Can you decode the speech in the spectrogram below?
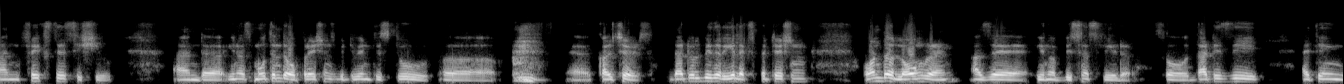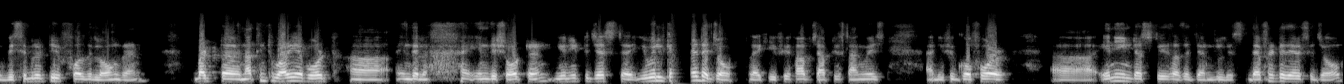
and fix this issue and uh, you know smoothen the operations between these two uh, uh, cultures. That will be the real expectation on the long run as a you know business leader. So that is the i think visibility for the long run. But uh, nothing to worry about uh, in the in the short run. You need to just uh, you will get a job. Like if you have japanese language and if you go for any industries as a generalist, definitely there is a job.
